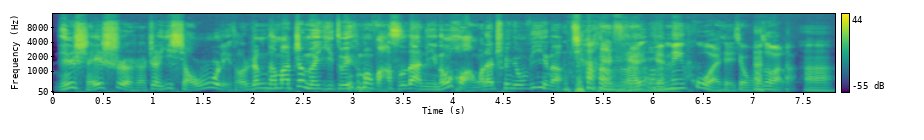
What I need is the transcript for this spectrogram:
您谁试试？这一小屋里头扔他妈这么一堆他妈瓦斯弹，你能缓过来吹牛逼呢？呛死了人人没过去就不错了。啊！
